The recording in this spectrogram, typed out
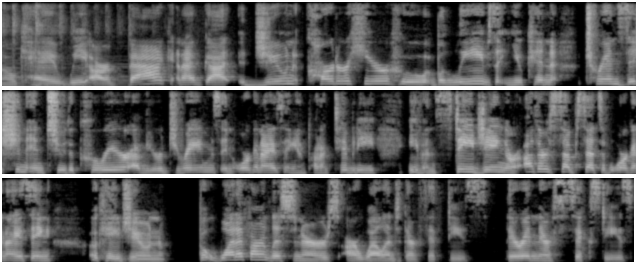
Okay, we are back, and I've got June Carter here who believes that you can transition into the career of your dreams in organizing and productivity, even staging or other subsets of organizing. Okay, June, But what if our listeners are well into their 50s? They're in their 60s.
